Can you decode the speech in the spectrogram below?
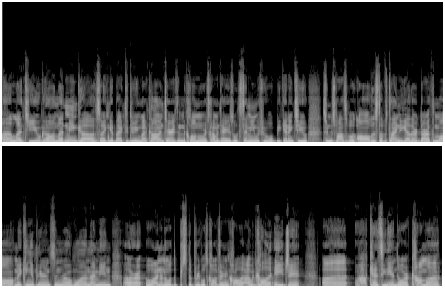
uh, let you go and let me go, so I can get back to doing my commentaries and the Clone Wars commentaries with Simi, which we will be getting to as soon as possible. All this stuff is tying together. Darth Maul making appearance in Rogue One. I mean, uh, well, I don't know what the, the prequels call if they're gonna call it. I would call it Agent uh, Cassian Andor, comma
